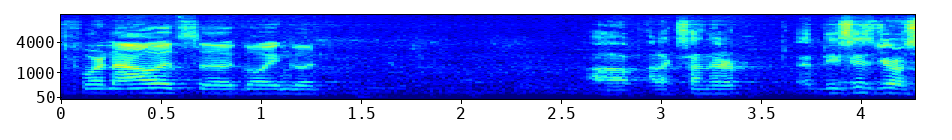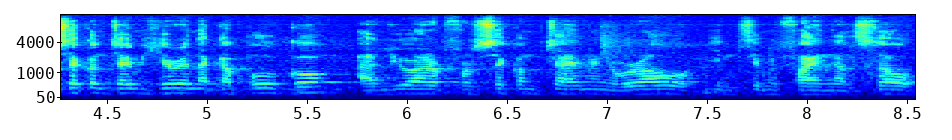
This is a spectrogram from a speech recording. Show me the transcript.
for now it's going good. Alexander, this is your second time here in Acapulco, and you are for second time in a row in semifinals. So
